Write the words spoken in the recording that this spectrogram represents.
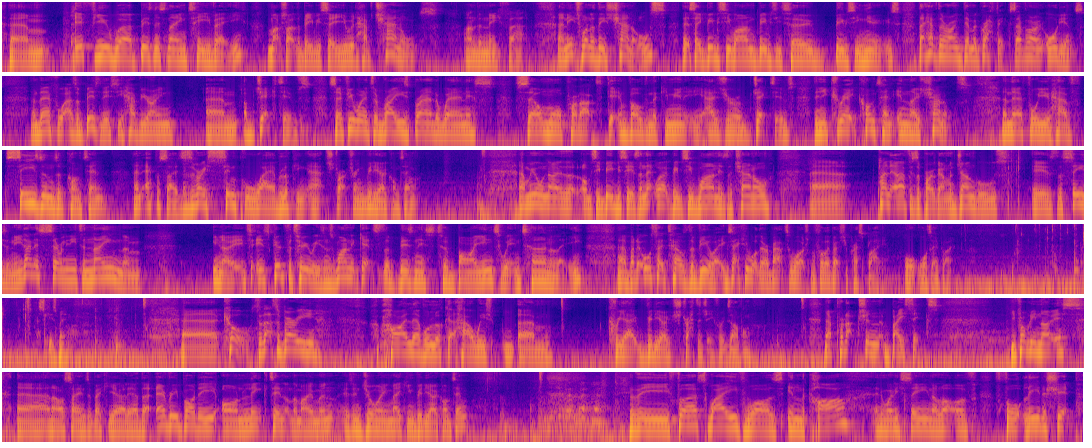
Um, if you were business name TV, much like the BBC, you would have channels underneath that. And each one of these channels, let's say BBC One, BBC Two, BBC News, they have their own demographics, they have their own audience. And therefore, as a business, you have your own um, objectives. So if you wanted to raise brand awareness, sell more product, get involved in the community as your objectives, then you create content in those channels. And therefore you have seasons of content and episodes. It's a very simple way of looking at structuring video content. And we all know that obviously BBC is the network, BBC One is the channel, uh, Planet Earth is the program, and Jungles is the season. And you don't necessarily need to name them you know, it's, it's good for two reasons. One, it gets the business to buy into it internally, uh, but it also tells the viewer exactly what they're about to watch before they've actually pressed play or autoplay. Excuse me. Uh, cool. So that's a very high level look at how we um, create video strategy, for example. Now, production basics. You probably notice, uh, and I was saying to Becky earlier, that everybody on LinkedIn at the moment is enjoying making video content. the first wave was in the car. Anybody seen a lot of thought leadership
